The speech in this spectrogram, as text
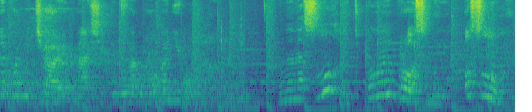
не помічають наші підфарбовані губи. Вони нас слухають, коли ми просимо їх. Послухайте.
